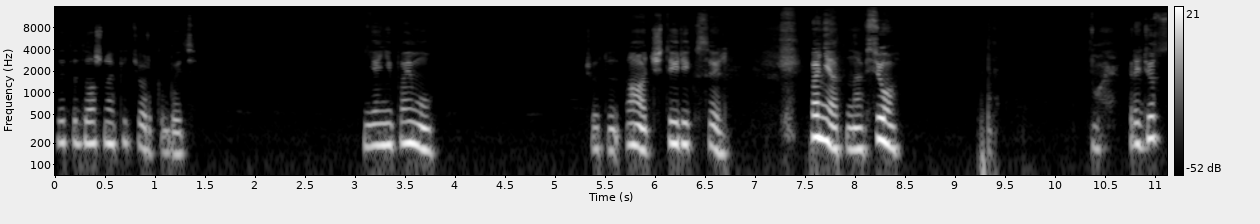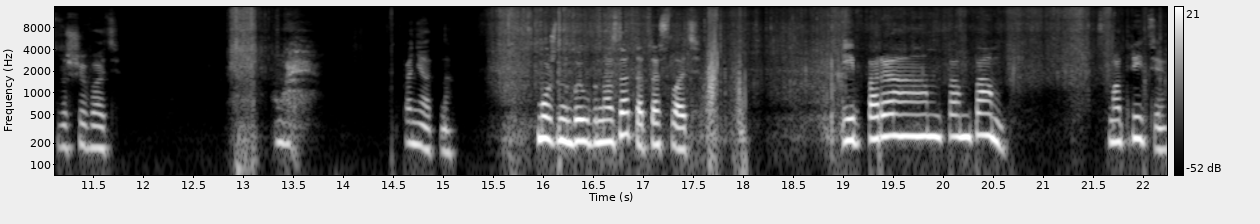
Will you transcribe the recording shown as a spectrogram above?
Это должна пятерка быть. Я не пойму. Что-то... А, 4XL. Понятно, все. придется зашивать. Ой, понятно. Можно было бы назад отослать. И парам-пам-пам. Смотрите,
